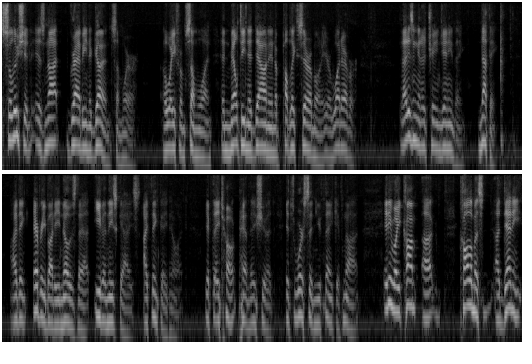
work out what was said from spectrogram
solution is not grabbing a gun somewhere away from someone and melting it down in a public ceremony or whatever. That isn't going to change anything. Nothing. I think everybody knows that, even these guys. I think they know it. If they don't, man, they should. It's worse than you think, if not. Anyway, com, uh, columnist uh, Denny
